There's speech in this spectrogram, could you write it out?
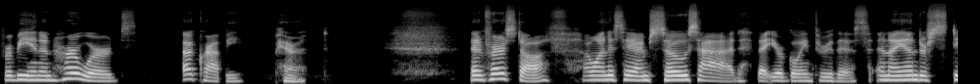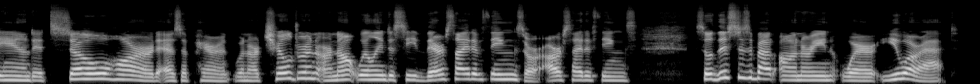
for being, in her words, a crappy parent. And first off, I want to say I'm so sad that you're going through this. And I understand it's so hard as a parent when our children are not willing to see their side of things or our side of things. So this is about honoring where you are at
